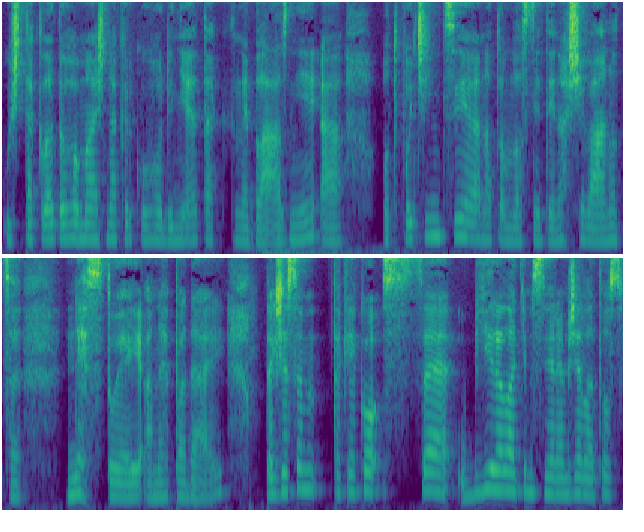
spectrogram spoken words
už takhle toho máš na krku hodně, tak neblázni a odpočíň si a na tom vlastně ty naše Vánoce nestojí a nepadají. Takže jsem tak jako se ubírala tím směrem, že letos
